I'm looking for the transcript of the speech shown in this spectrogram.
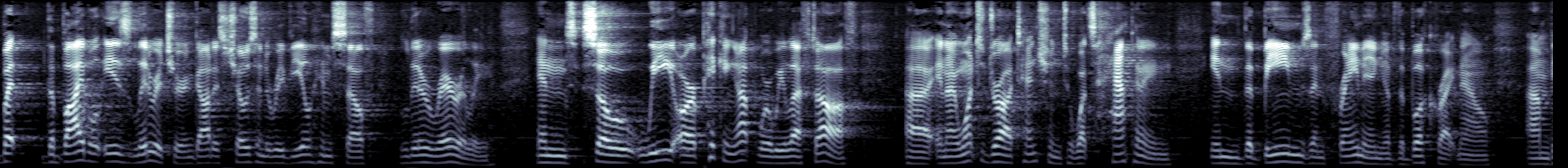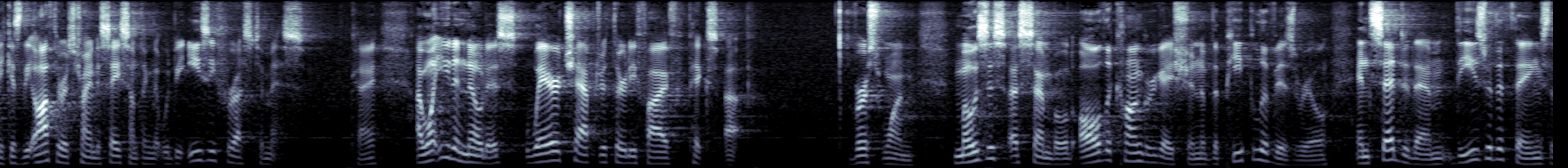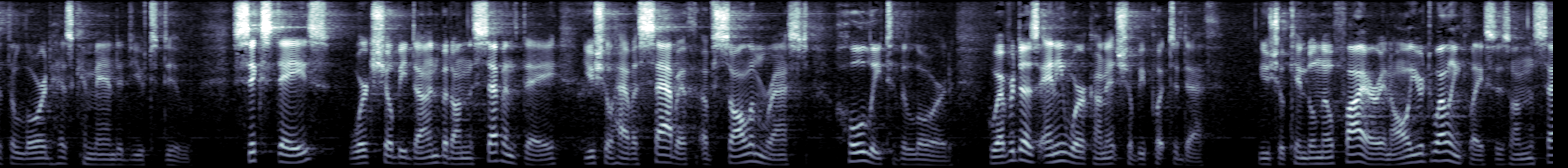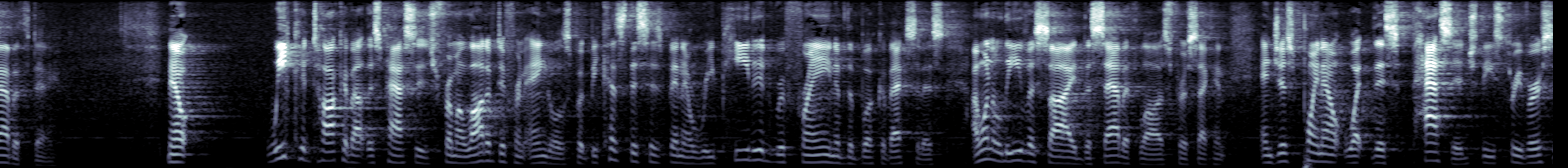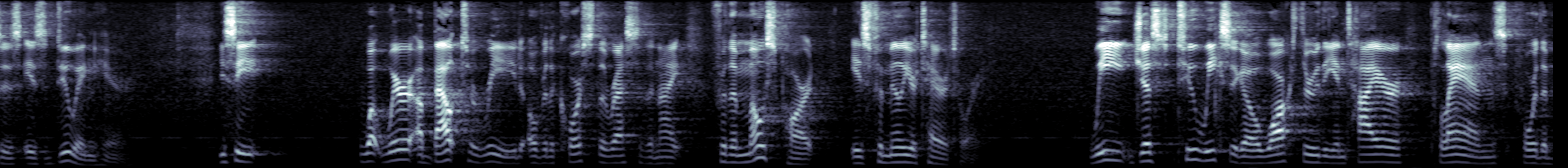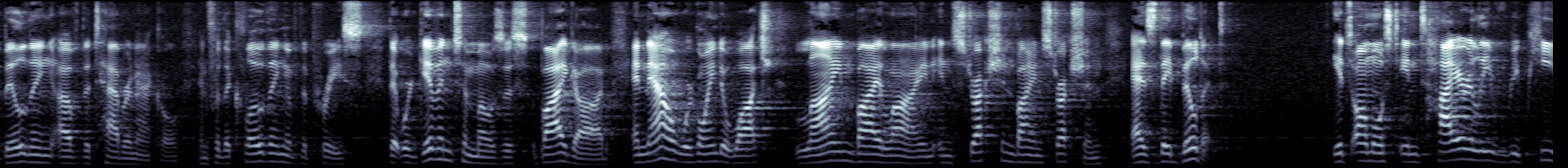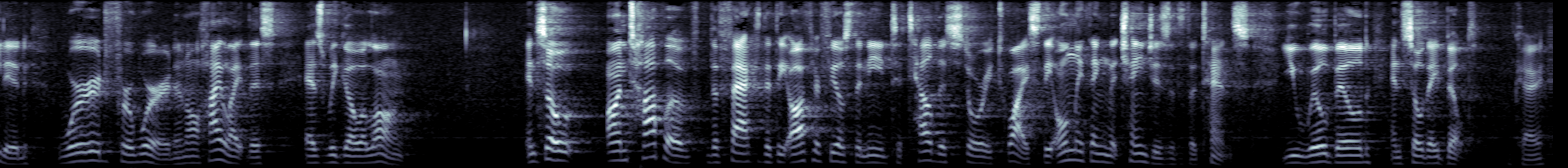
But the Bible is literature, and God has chosen to reveal himself literarily. And so we are picking up where we left off, uh, and I want to draw attention to what's happening in the beams and framing of the book right now, um, because the author is trying to say something that would be easy for us to miss. Okay? I want you to notice where chapter 35 picks up. Verse 1 Moses assembled all the congregation of the people of Israel and said to them, These are the things that the Lord has commanded you to do. Six days work shall be done, but on the seventh day you shall have a Sabbath of solemn rest, holy to the Lord. Whoever does any work on it shall be put to death. You shall kindle no fire in all your dwelling places on the Sabbath day. Now, we could talk about this passage from a lot of different angles, but because this has been a repeated refrain of the book of Exodus, I want to leave aside the Sabbath laws for a second and just point out what this passage, these three verses, is doing here. You see, what we're about to read over the course of the rest of the night, for the most part, is familiar territory. We just two weeks ago walked through the entire plans for the building of the tabernacle and for the clothing of the priests that were given to Moses by God. And now we're going to watch line by line, instruction by instruction, as they build it. It's almost entirely repeated word for word, and I'll highlight this as we go along. And so, on top of the fact that the author feels the need to tell this story twice, the only thing that changes is the tense you will build, and so they built. Okay?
